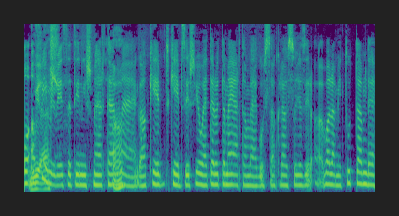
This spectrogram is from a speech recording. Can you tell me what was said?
A, a filmművészetén ismertem Aha. Meg, a kép, képzés, jó, hát előtte már jártam vágószakra, az, hogy azért valamit tudtam, de,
